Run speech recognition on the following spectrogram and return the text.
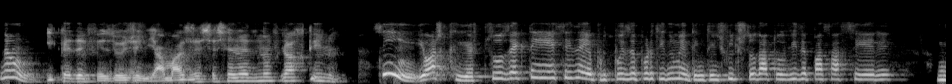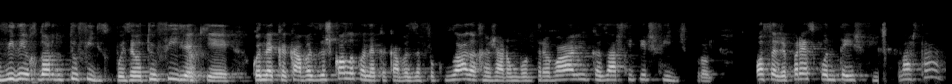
Não, E cada vez hoje em dia há mais essa cena de não virar rotina. Sim, eu acho que as pessoas é que têm essa ideia, porque depois a partir do momento em que tens filhos, toda a tua vida passa a ser movida em redor do teu filho. Depois é o teu filho, é que é quando é que acabas a escola, quando é que acabas a faculdade, arranjar um bom trabalho, casar-se e teres filhos, pronto. Ou seja, parece que quando tens filhos, lá está,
